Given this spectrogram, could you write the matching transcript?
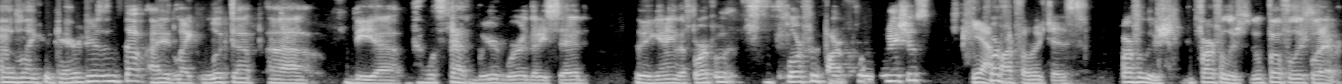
of like the characters and stuff. I like looked up uh the uh what's that weird word that he said at the beginning? The florful Far- florfulacious? Yeah, For- Farfaluches. Farfaluche, Farfaluche, Fofaluche, whatever.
